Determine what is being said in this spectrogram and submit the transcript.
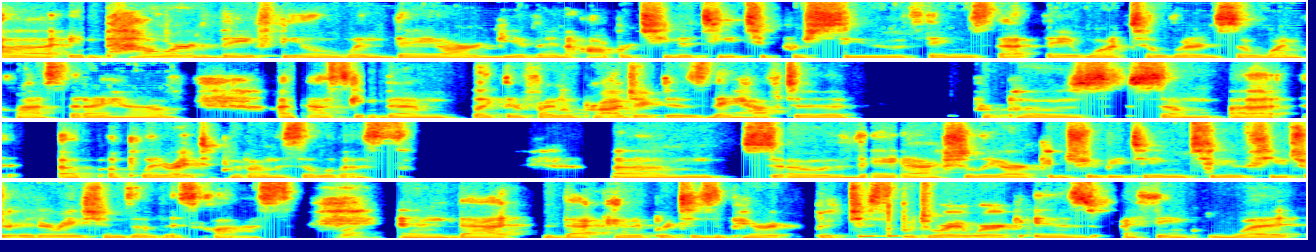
uh, empowered they feel when they are given opportunity to pursue things that they want to learn. So one class that i have i'm asking them like their final project is they have to propose some uh, a, a playwright to put on the syllabus um, so they actually are contributing to future iterations of this class, right. and that that kind of participatory participatory work is, I think, what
